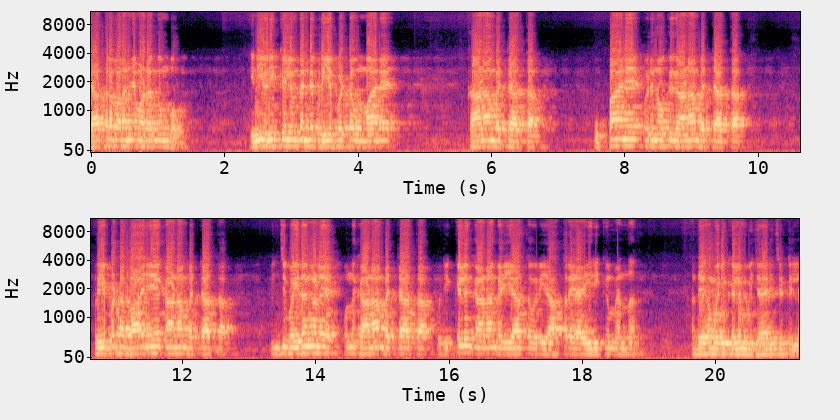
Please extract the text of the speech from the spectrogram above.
യാത്ര പറഞ്ഞ് മടങ്ങുമ്പോൾ ഇനി ഒരിക്കലും തന്റെ പ്രിയപ്പെട്ട ഉമ്മാനെ കാണാൻ പറ്റാത്ത ഉപ്പാനെ ഒരു നോക്ക് കാണാൻ പറ്റാത്ത പ്രിയപ്പെട്ട ഭാര്യയെ കാണാൻ പറ്റാത്ത പിഞ്ചു പൈതങ്ങളെ ഒന്ന് കാണാൻ പറ്റാത്ത ഒരിക്കലും കാണാൻ കഴിയാത്ത ഒരു യാത്രയായിരിക്കും എന്ന് അദ്ദേഹം ഒരിക്കലും വിചാരിച്ചിട്ടില്ല.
